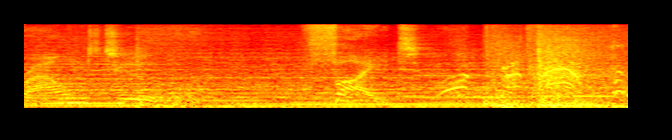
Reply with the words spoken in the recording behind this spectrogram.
Round two. Fight.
